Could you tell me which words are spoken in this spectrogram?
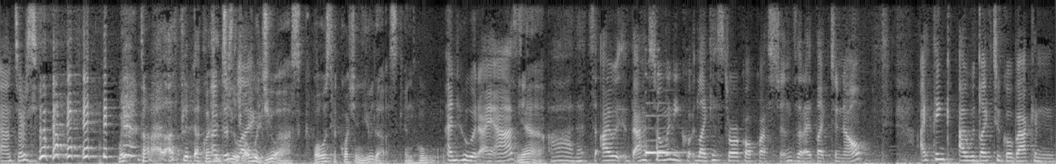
answers. Wait, I'll flip that question to you. like- what would you ask? What was the question you'd ask, and who? and who would I ask? Yeah. Ah, that's I. I have so many like historical questions that I'd like to know. I think I would like to go back in,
